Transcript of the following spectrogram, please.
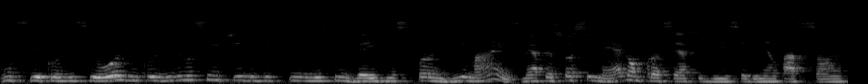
um ciclo vicioso, inclusive no sentido de que isso, em vez de expandir mais, né, a pessoa se nega a um processo de segmentação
